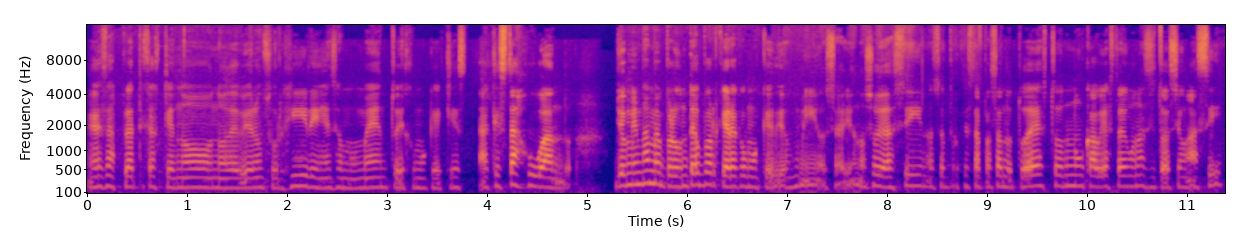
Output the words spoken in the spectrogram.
En esas pláticas que no, no debieron surgir en ese momento y es como que, ¿qué es- ¿a qué estás jugando? Yo misma me pregunté porque era como que, Dios mío, o sea, yo no soy así, no sé por qué está pasando todo esto, nunca había estado en una situación así.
